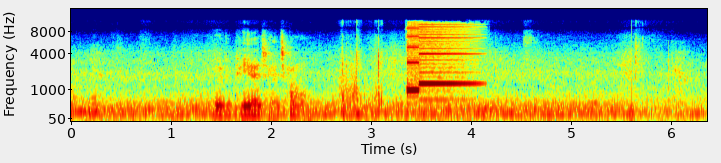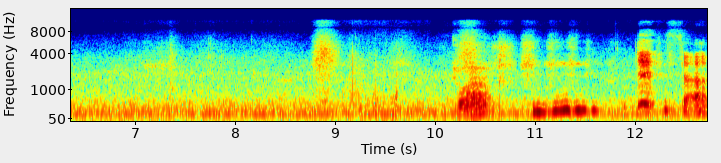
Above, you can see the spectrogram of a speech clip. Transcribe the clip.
con nha 그래도 비는 잘 참어. 좋아? sợ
